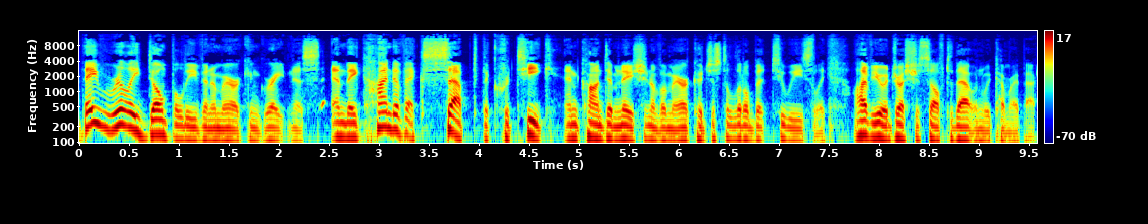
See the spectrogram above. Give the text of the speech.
They really don't believe in American greatness, and they kind of accept the critique and condemnation of America just a little bit too easily. I'll have you address yourself to that when we come right back.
